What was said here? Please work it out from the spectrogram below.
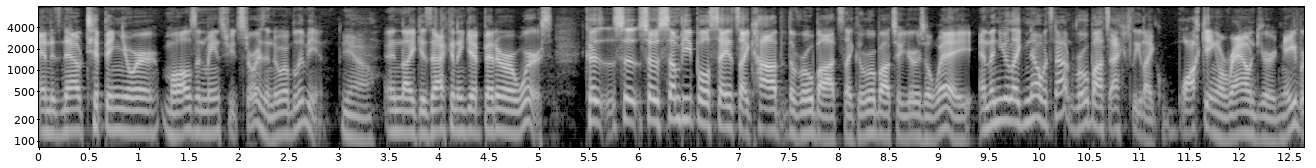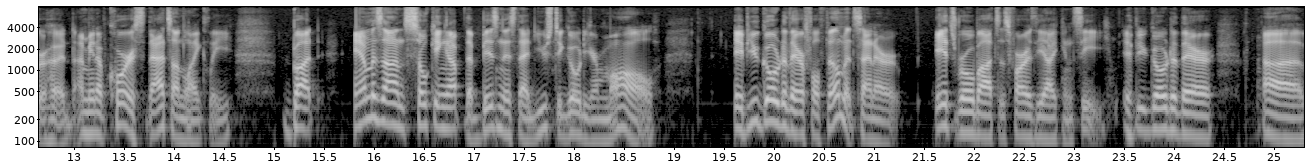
and is now tipping your malls and main street stores into oblivion. Yeah. And like, is that going to get better or worse? Because so so some people say it's like how the robots, like the robots are years away, and then you're like, no, it's not robots actually like walking around your neighborhood. I mean, of course that's unlikely, but Amazon soaking up the business that used to go to your mall. If you go to their fulfillment center, it's robots as far as the eye can see. If you go to their uh,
